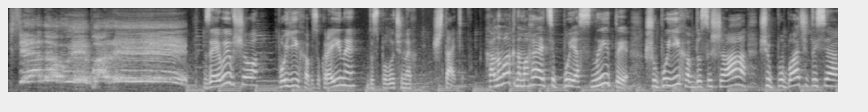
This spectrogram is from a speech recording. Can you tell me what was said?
Все на выборы! заявив, що поїхав з України до Сполучених Штатів. Ханумак намагається пояснити, що поїхав до США, щоб побачитися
